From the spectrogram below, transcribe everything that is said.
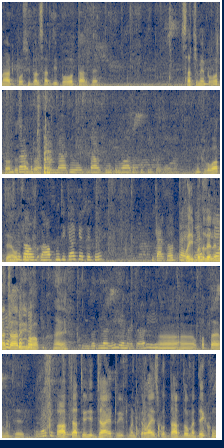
नॉट पॉसिबल सर जी बहुत दर्द है। सच में बहुत दर्द है का कोई इलाज नहीं इस दर्द को निकलवा दो फिर ठीक हो जाएगा। निकलवाते हैं और क्या आप मुझे क्या कहते थे? दर्द होता है वही तो बदले लेना चाह रही हो आप हैं? बदला नहीं लेना चाह रही। हाँ हाँ पता है मुझे। आप चाहती हो ये जाए ट्रीटमेंट करवाए इसको दर्द दो मैं देखूँ?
